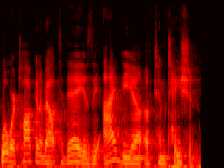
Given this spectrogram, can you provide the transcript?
what we're talking about today is the idea of temptation.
